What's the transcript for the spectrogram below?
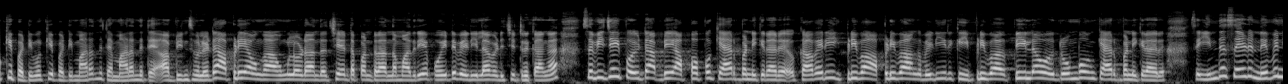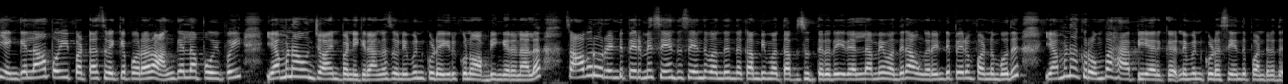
ஓகே பாட்டி ஓகே பாட்டி. மறந்துட்டேன் மறந்துட்டேன். அப்படின்னு சொல்லிட்டு அப்படியே அவங்க அவங்களோட அந்த சேட்டை பண்ணுற அந்த மாதிரியே போயிட்டு வெடிலாம் வெடிச்சிட்டு இருக்காங்க. ஸோ விஜய் போயிட்டு அப்படியே அப்பப்போ கேர் பண்ணிக்கிறாரு. கவரி இப்படி வா அப்படி வா அங்கே வெளியே இருக்குது இப்படி வா இப்படிலாம் ரொம்பவும் கேர் பண்ணிக்கிறாரு. ஸோ இந்த சைடு நிவின் எங்கெல்லாம் போய் பட்டாசு வைக்க போகிறாரோ அங்கெல்லாம் போய் போய் யமுனாவும் ஜாயின் பண்ணிக்கிறாங்க. ஸோ நிவின் கூட இருக்கணும் அப்படிங்கிறனால. ஸோ அவரும் ரெண்டு பேருமே சேர்ந்து சேர்ந்து வந்து இந்த கம்பி மத்தாப்பு சுற்றுறது இது எல்லாமே வந்து அவங்க ரெண்டு பேரும் பண்ணும்போது யமுனாக்கு ரொம்ப ஹாப்பியாக இருக்குது நிவின் கூட சேர்ந்து பண்ணுறது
